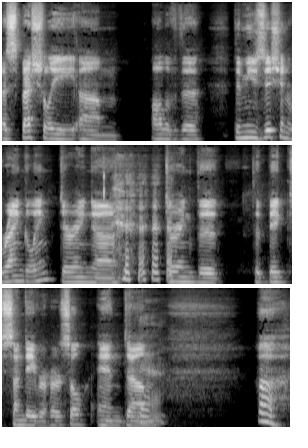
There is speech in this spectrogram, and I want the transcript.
especially um, all of the the musician wrangling during uh, during the the big Sunday rehearsal and. Um, yeah. Oh,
